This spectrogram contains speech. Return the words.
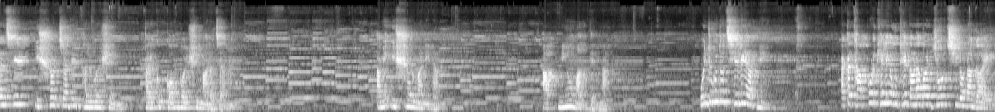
আছে, ঈশ্বর যাদের ভালোবাসেন, তারা খুব কম বয়সে মারা যান। আমি ঈশ্বর মানি না। আপনিও মানতেন না। ওইটুকু তো ছেলে আপনি। একটা থাপ্পড় খেলে উঠে দাঁড়াবার জোর ছিল না গায়ে।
